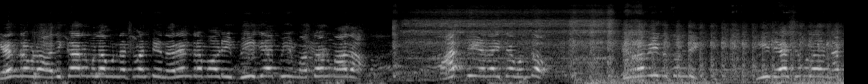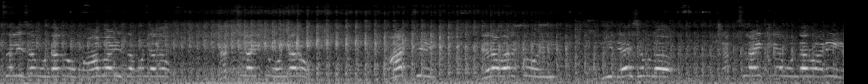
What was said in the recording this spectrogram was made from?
కేంద్రంలో అధికారంలో ఉన్నటువంటి నరేంద్ర మోడీ బీజేపీ మతోన్మాద పార్టీ ఏదైతే ఉందో విర్రవీగుతుంది. ఈ దేశంలో నక్సలిజం ఉండదు మావోయిజం ఉండదు నక్సలైట్లు ఉండరు. పార్టీ నెల వరకు ఈ- దేశంలో నక్సలైట్లే ఉండరు అని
